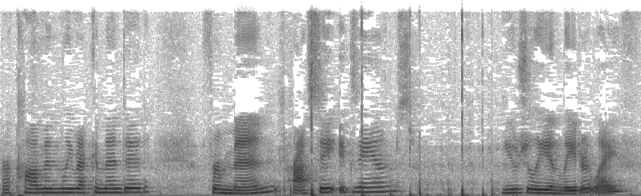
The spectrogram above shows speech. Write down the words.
are commonly recommended. For men, prostate exams, usually in later life.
